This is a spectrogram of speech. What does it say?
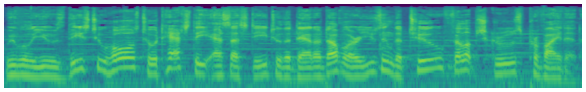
We will use these two holes to attach the SSD to the data doubler using the two Phillips screws provided.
